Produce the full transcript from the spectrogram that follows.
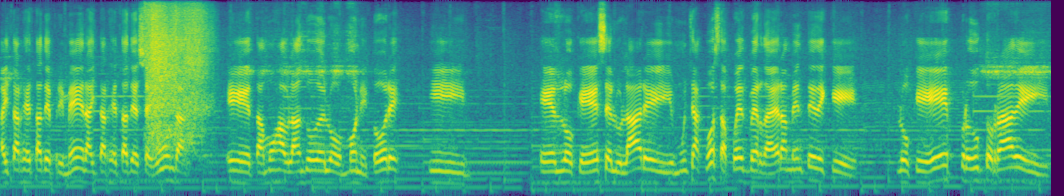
hay tarjetas de primera, hay tarjetas de segunda, eh, estamos hablando de los monitores y eh, lo que es celulares y muchas cosas, pues verdaderamente de que lo que es producto RADE y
